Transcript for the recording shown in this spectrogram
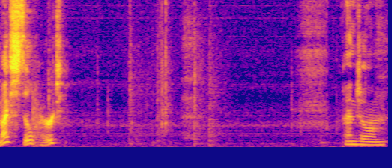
Am I still hurt? Pendulum.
